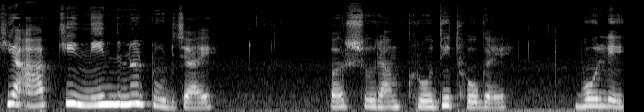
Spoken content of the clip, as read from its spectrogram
कि आपकी नींद न टूट जाए। परशुराम क्रोधित हो गए। बोले,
